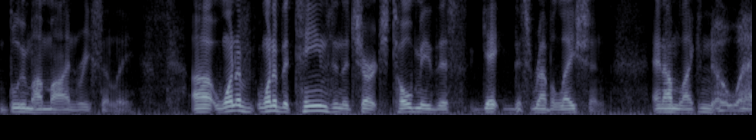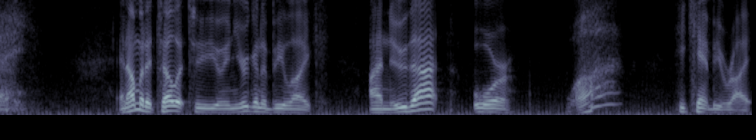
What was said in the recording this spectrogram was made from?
Blew my mind recently. Uh, one of one of the teens in the church told me this this revelation, and I'm like, no way. And I'm going to tell it to you, and you're going to be like, I knew that, or what? He can't be right.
